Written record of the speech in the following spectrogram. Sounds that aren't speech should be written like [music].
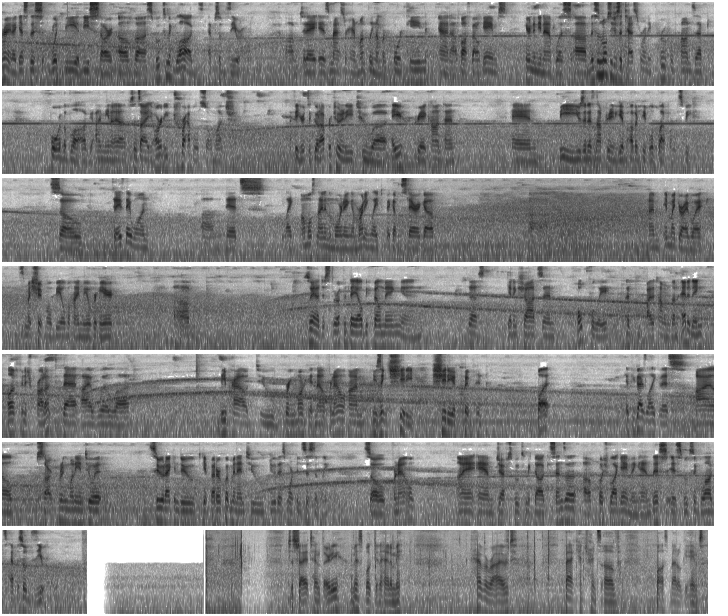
Alright, I guess this would be the start of uh, Spooks McVlogs, episode 0. Um, today is Master Hand Monthly number 14 at uh, Boss Battle Games here in Indianapolis. Um, this is mostly just a test run, a proof of concept for the vlog. I mean, uh, since I already travel so much, I figure it's a good opportunity to uh, A, create content, and B, use it as an opportunity to give other people a platform to speak. So today's day one. Um, it's like almost nine in the morning. I'm running late to pick up Mysterica. Uh, I'm in my driveway. This is my [laughs] shipmobile behind me over here. Um, so yeah, just throughout the day I'll be filming and just getting shots and hopefully by the time I'm done editing, I'll have finished product that I will uh, be proud to bring to market. Now, for now, I'm [laughs] using shitty, shitty equipment. But if you guys like this, I'll start putting money into it, see what I can do to get better equipment and to do this more consistently. So for now, I am Jeff Spooks McDog Cosenza of PushBlock Gaming, and this is Spooks McVlogs episode 0. Just shy of 10.30, Miss booked in ahead of me. Have arrived. Back entrance of Boss Battle Games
